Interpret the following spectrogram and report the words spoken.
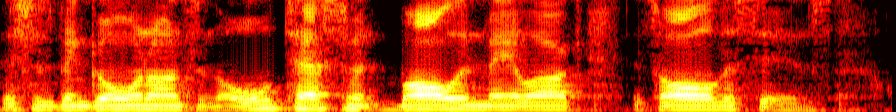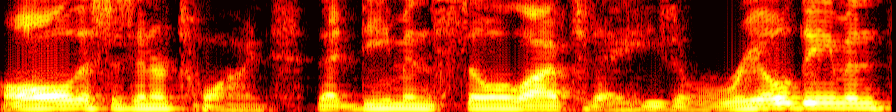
This has been going on since the Old Testament, Baal and Moloch. That's all this is. All this is intertwined. That demon's still alive today. He's a real demon,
